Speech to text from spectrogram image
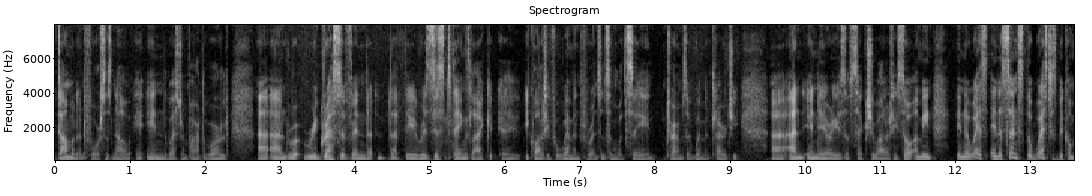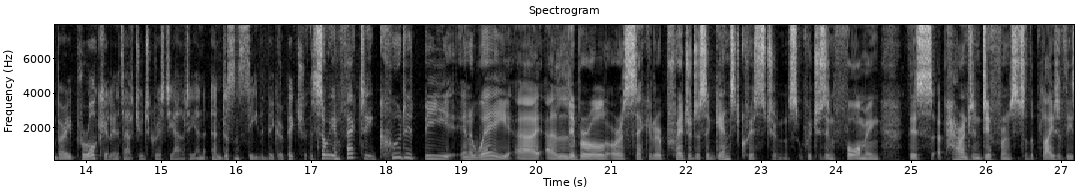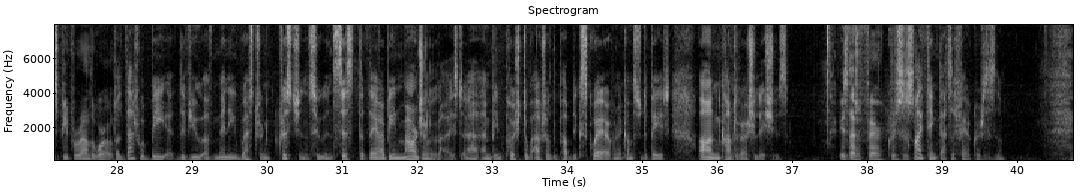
dominant forces now in, the western part of the world, uh, and re- regressive in th- that they resist things like uh, equality for women, for instance, some would say in terms of women clergy, uh, and in areas of sexuality. So, I mean, in a, in a sense, the West has become very parochial in its attitude to Christianity and, and doesn't see the bigger picture. So, in fact, could it be, in a way, uh, a liberal or a secular prejudice? against Christians, which is informing this apparent indifference to the plight of these people around the world. Well, that would be the view of many Western Christians who insist that they are being marginalized uh, and being pushed out of the public square when it comes to debate on controversial issues. Is that a fair criticism? I think that's a fair criticism.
